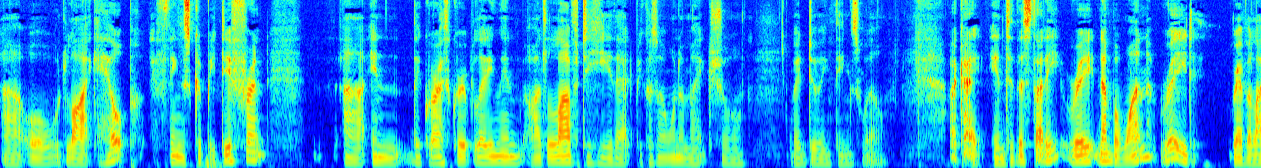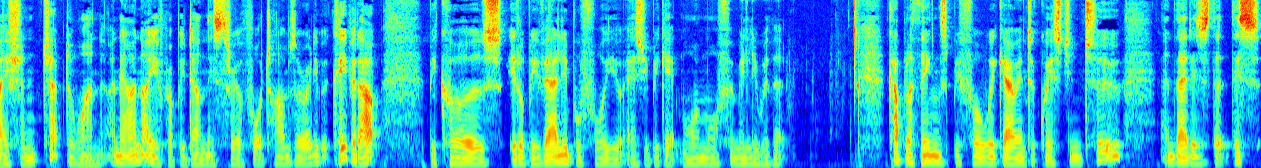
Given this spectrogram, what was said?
uh, or would like help, if things could be different uh, in the growth group leading, then I'd love to hear that because I want to make sure we're doing things well. Okay, into the study. Read number one. Read Revelation chapter 1. Now, I know you've probably done this three or four times already, but keep it up because it'll be valuable for you as you get more and more familiar with it. A couple of things before we go into question two, and that is that this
